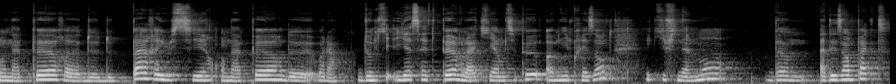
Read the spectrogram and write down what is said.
on a peur de ne pas réussir, on a peur de... Voilà. Donc il y a cette peur-là qui est un petit peu omniprésente et qui finalement ben, a des impacts,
